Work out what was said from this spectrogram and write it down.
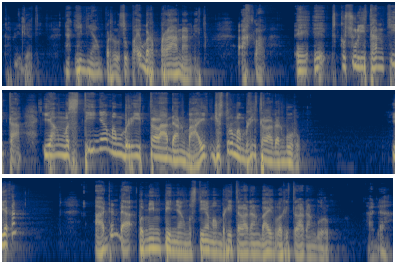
Tapi lihat. Nah ini yang perlu supaya berperanan itu. Akhlak. Eh, eh, kesulitan kita yang mestinya memberi teladan baik justru memberi teladan buruk. Iya kan? Ada ndak pemimpin yang mestinya memberi teladan baik, beri teladan buruk? Ada.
